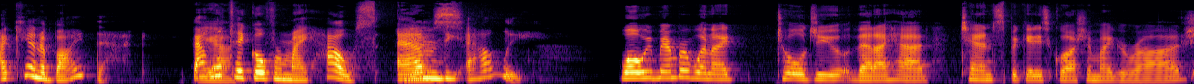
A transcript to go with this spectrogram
I can't abide that. That Yeah. will take over my house and Yes. the alley. Well, remember when I told you that I had ten spaghetti squash in my garage,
